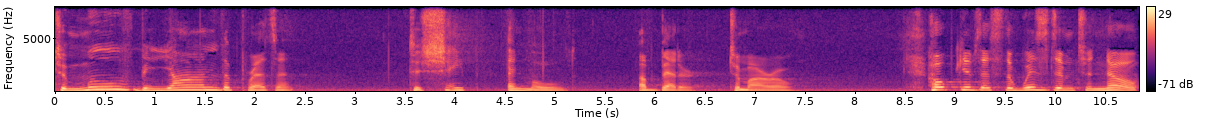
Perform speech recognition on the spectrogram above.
to move beyond the present, to shape and mold a better tomorrow. Hope gives us the wisdom to know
